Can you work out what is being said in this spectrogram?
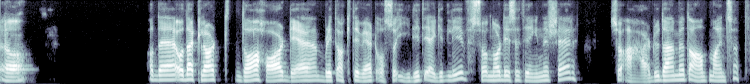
Ja, og det, og det, er klart, da har det blitt aktivert også i ditt eget liv. Så når disse tingene skjer, så er du der med et annet mindset.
